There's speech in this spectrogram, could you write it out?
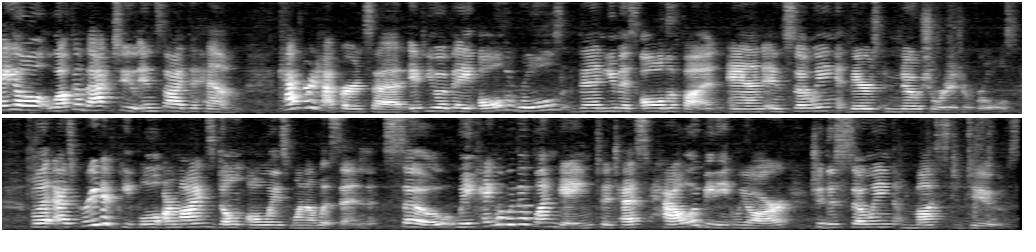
Hey y'all, welcome back to Inside the Hem. Katharine Hepburn said, if you obey all the rules, then you miss all the fun. And in sewing, there's no shortage of rules. But as creative people, our minds don't always want to listen. So we came up with a fun game to test how obedient we are to the sewing must-dos.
